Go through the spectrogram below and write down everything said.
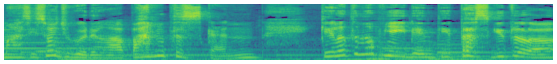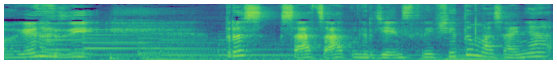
mahasiswa juga udah nggak pantas kan. Kayak lo tuh nggak punya identitas gitu loh ya gak sih? Terus saat-saat ngerjain skripsi tuh masanya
